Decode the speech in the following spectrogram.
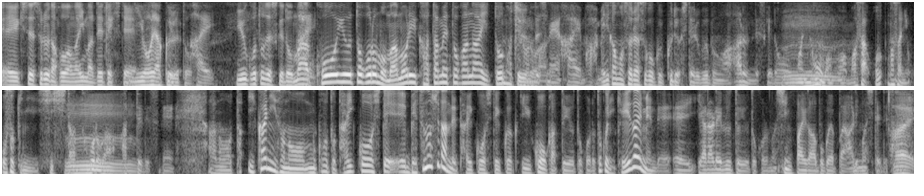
ー規制するような法案が今出てきてようやく。いると、はい。いうことですけど、まあ、はい。こういうところも守り固めとかないともちろんですね、はい。まあ、アメリカもそれはすごく苦慮している部分はあるんですけど、まあ、日本はまあまさおまさに遅きに失したところがあってですね、あのたいかにその向こうと対抗して、え別の手段で対抗していくいこうかというところ、特に経済面で、えーやられるというところの心配が僕はやっぱりありましてですね、はい。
